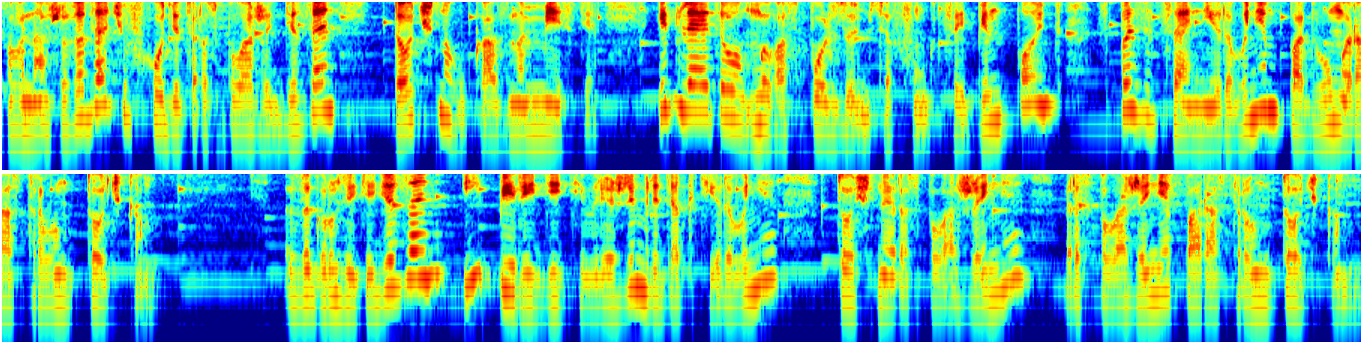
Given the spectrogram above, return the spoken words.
В нашу задачу входит расположить дизайн точно в указанном месте. И для этого мы воспользуемся функцией Pinpoint с позиционированием по двум растровым точкам. Загрузите дизайн и перейдите в режим редактирования «Точное расположение», «Расположение по растровым точкам».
